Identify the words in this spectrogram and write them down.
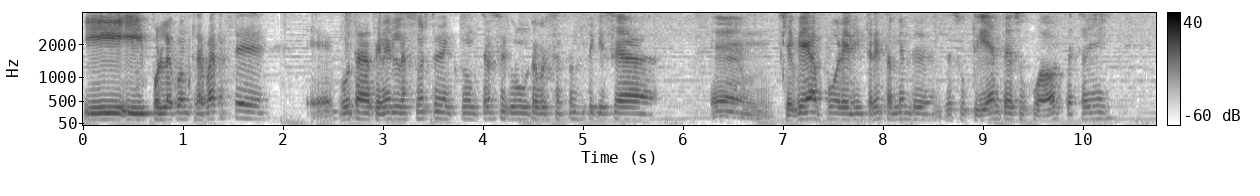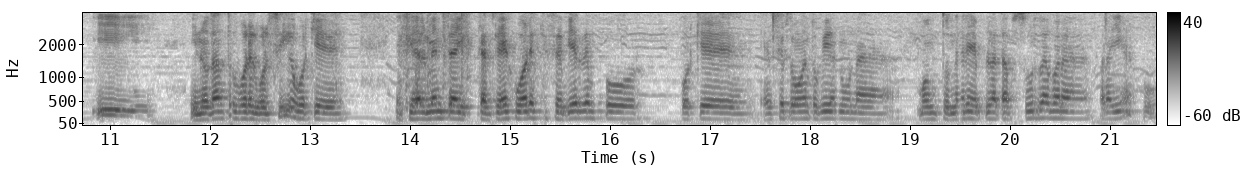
y, por la contraparte, eh, puta, tener la suerte de encontrarse con un representante que sea, em, que vea por el interés también de, sus clientes, de sus jugadores, ¿cachai? Y, y no tanto por el bolsillo, porque finalmente hay cantidad de jugadores que se pierden por porque en cierto momento piden una montonera de plata absurda para, para llegar. Pues.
